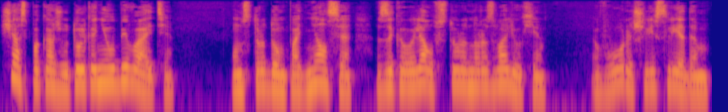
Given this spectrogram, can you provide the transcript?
Сейчас покажу, только не убивайте». Он с трудом поднялся, заковылял в сторону развалюхи. Воры шли следом.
